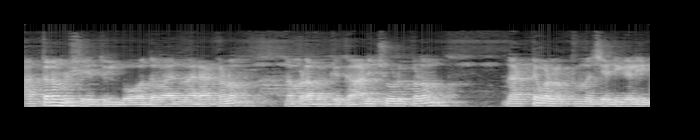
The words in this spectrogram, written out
അത്തരം വിഷയത്തിൽ ബോധവാന്മാരാക്കണം. നമ്മൾ അവർക്ക് കാണിച്ചു കൊടുക്കണം. നട്ട് വളർത്തുന്ന ചെടികളിൽ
